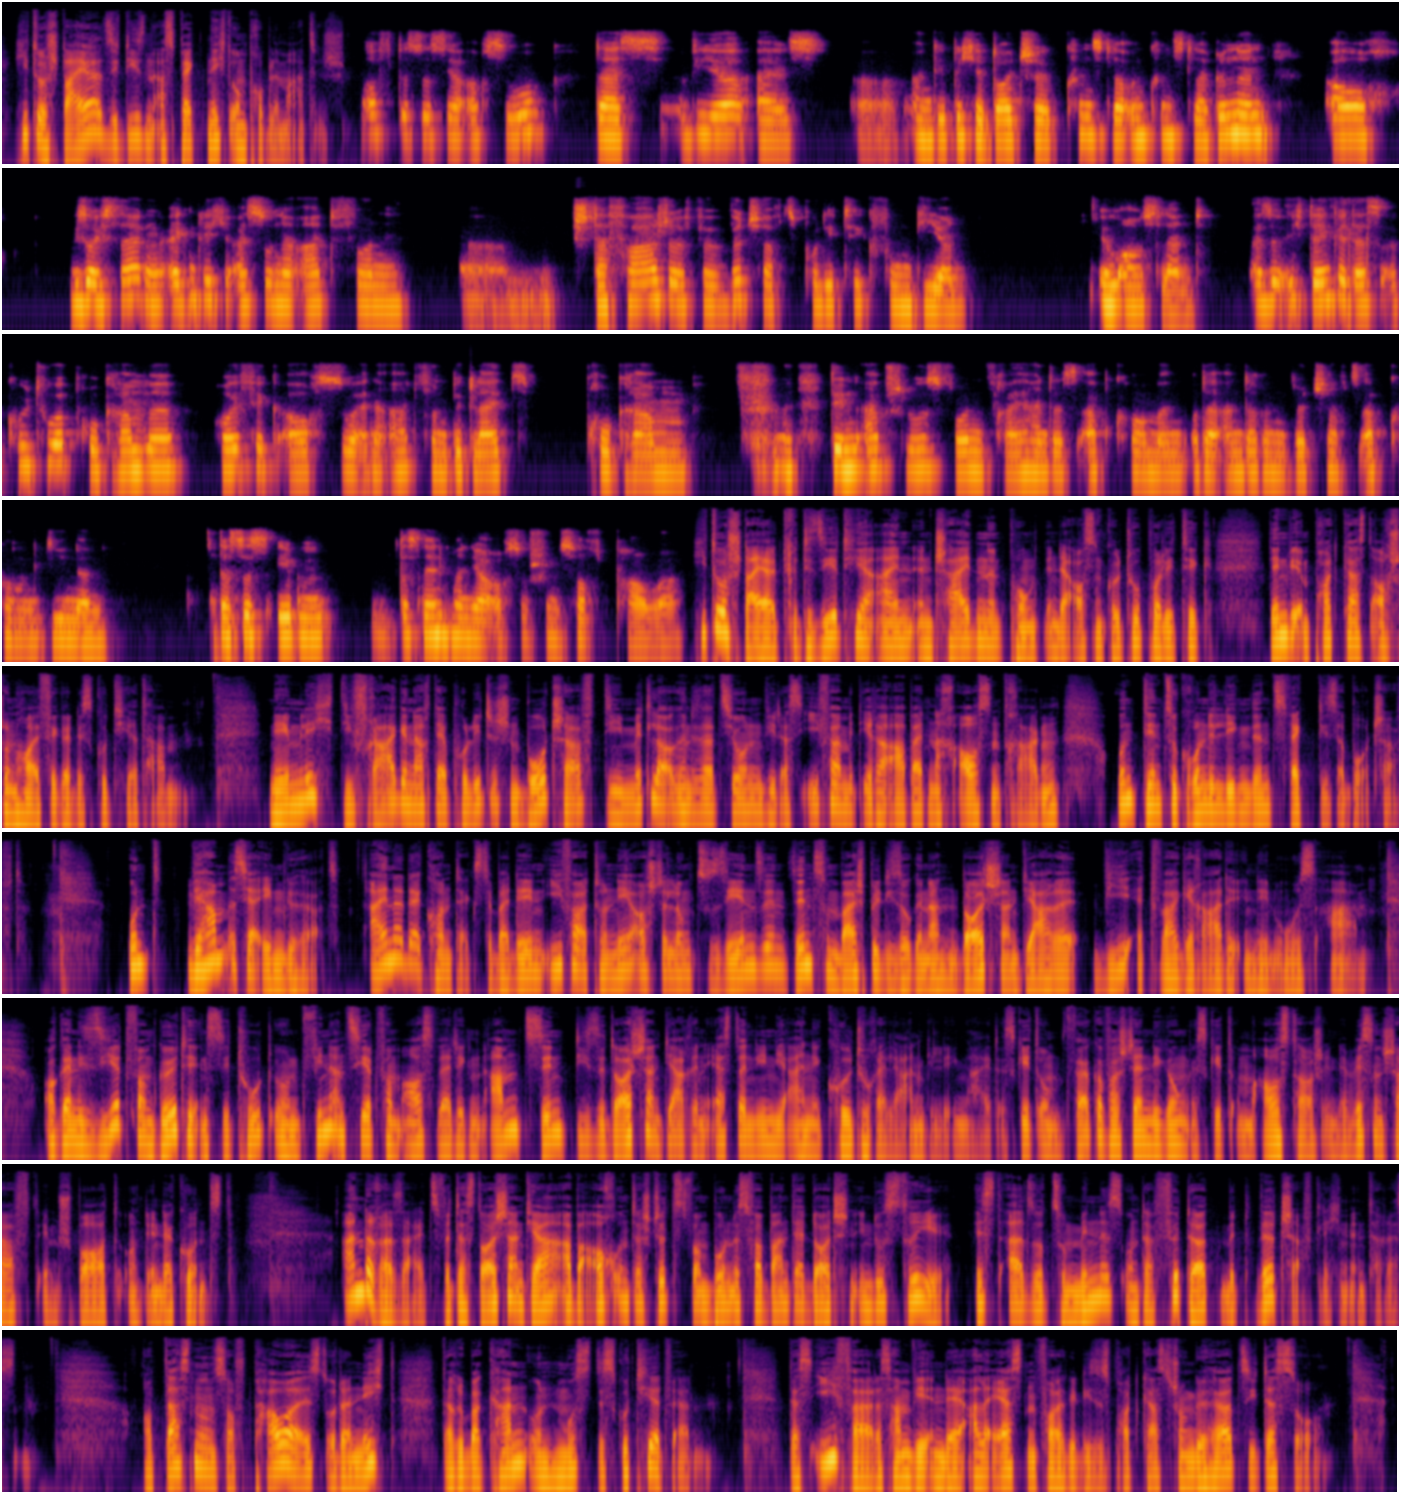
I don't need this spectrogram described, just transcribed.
Hito Steyer sieht diesen Aspekt nicht unproblematisch. Oft ist es ja auch so, dass wir als äh, angebliche deutsche Künstler und Künstlerinnen auch, wie soll ich sagen, eigentlich als so eine Art von ähm, Staffage für Wirtschaftspolitik fungieren im Ausland. Also ich denke, dass Kulturprogramme häufig auch so eine Art von Begleitprogramm den Abschluss von Freihandelsabkommen oder anderen Wirtschaftsabkommen dienen. Das ist eben das nennt man ja auch so schön Soft Power. Hito Steyer kritisiert hier einen entscheidenden Punkt in der Außenkulturpolitik, den wir im Podcast auch schon häufiger diskutiert haben. Nämlich die Frage nach der politischen Botschaft, die Mittlerorganisationen wie das IFA mit ihrer Arbeit nach außen tragen und den zugrunde liegenden Zweck dieser Botschaft. Und wir haben es ja eben gehört. Einer der Kontexte, bei denen IFA-Tourneeausstellungen zu sehen sind, sind zum Beispiel die sogenannten Deutschlandjahre, wie etwa gerade in den USA. Organisiert vom Goethe-Institut und finanziert vom Auswärtigen Amt sind diese Deutschlandjahre in erster Linie eine kulturelle Angelegenheit. Es geht um Völkerverständigung, es geht um Austausch in der Wissenschaft, im Sport und in der Kunst. Andererseits wird das Deutschlandjahr aber auch unterstützt vom Bundesverband der deutschen Industrie, ist also zumindest unterfüttert mit wirtschaftlichen Interessen. Ob das nun Soft Power ist oder nicht, darüber kann und muss diskutiert werden. Das IFA, das haben wir in der allerersten Folge dieses Podcasts schon gehört, sieht das so.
